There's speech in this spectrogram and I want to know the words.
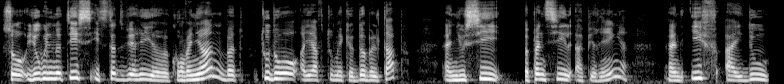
so you will notice it's not very uh, convenient, but to draw I have to make a double tap and you see a pencil appearing and if I do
